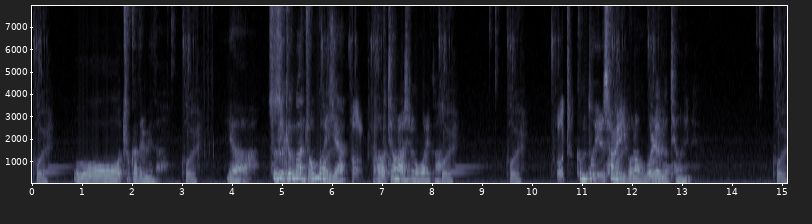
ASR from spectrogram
콜, 오 축하드립니다. 콜, 야 수술 경과는 좋은 말이지? 바로 퇴원하시는 거 보니까. 콜, 콜, 커트 금토일 3일 콜. 입원하고 월요일로 퇴원이네. 콜.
